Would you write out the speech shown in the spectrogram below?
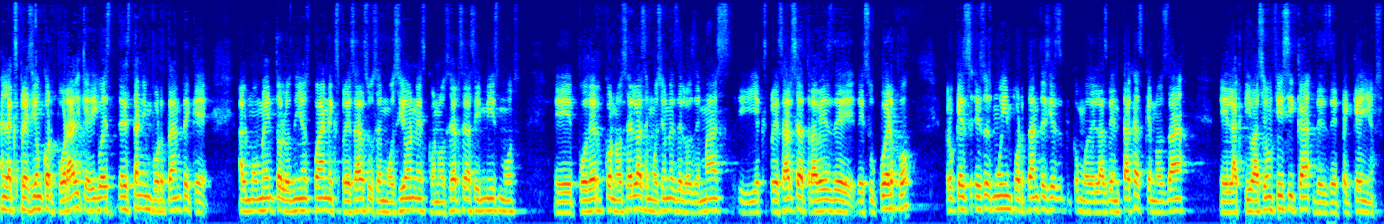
A la expresión corporal, que digo, es, es tan importante que al momento los niños puedan expresar sus emociones, conocerse a sí mismos, eh, poder conocer las emociones de los demás y expresarse a través de, su cuerpo. Creo que eso es muy importante y es como de las ventajas que nos da eh, la activación física desde pequeños.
